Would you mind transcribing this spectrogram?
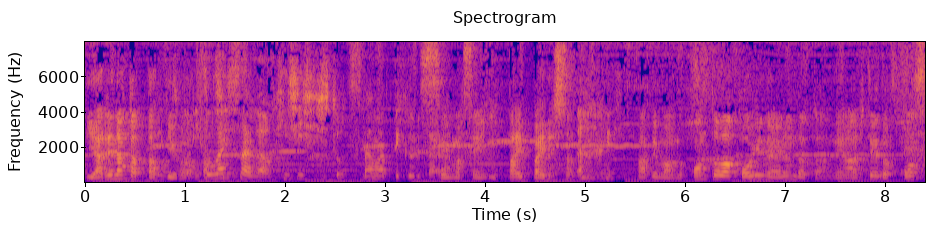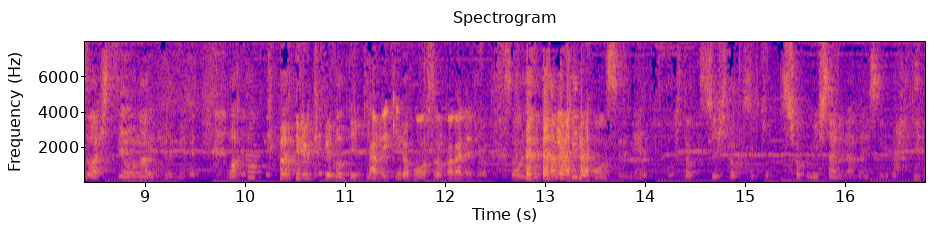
やれなかったっていうのが忙しさがひしひしと伝わってくるから。すいません。いっぱいいっぱいでしたっていうね。まあでもあの本当はこういうのやるんだったらねある程度本数は必要なんだよね。分かってはいるけれどできない食べきる本数を考えたでしょ。そうね食べきる本数ね。一口一口ちょっと食味したりなんだりするからね。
